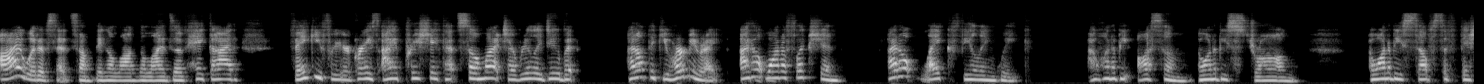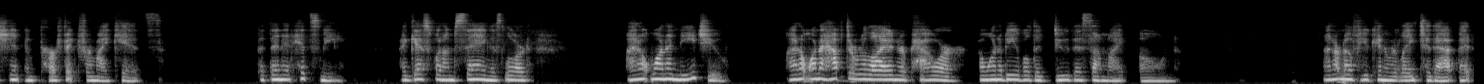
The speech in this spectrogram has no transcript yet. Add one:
I would have said something along the lines of, Hey, God, thank you for your grace. I appreciate that so much. I really do. But I don't think you heard me right. I don't want affliction. I don't like feeling weak. I want to be awesome. I want to be strong. I want to be self sufficient and perfect for my kids. But then it hits me. I guess what I'm saying is, Lord, I don't want to need you. I don't want to have to rely on your power. I want to be able to do this on my own. I don't know if you can relate to that, but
